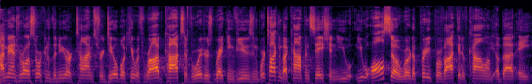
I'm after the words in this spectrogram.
I'm Andrew Ross Sorkin of the New York Times for Dealbook here with Rob Cox of Reuters Breakingviews, and we're talking about compensation. You, you also wrote a pretty provocative column about a,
